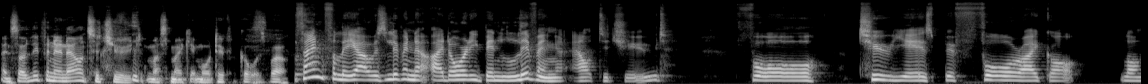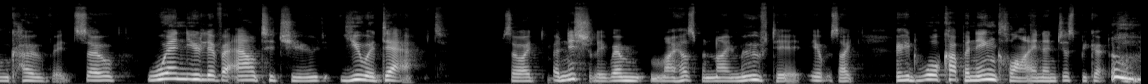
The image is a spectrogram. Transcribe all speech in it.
And so living in altitude must make it more difficult as well. Thankfully, I was living, I'd already been living at altitude for two years before I got long COVID. So when you live at altitude, you adapt. So I initially, when my husband and I moved here, it was like he'd walk up an incline and just be going, oh,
